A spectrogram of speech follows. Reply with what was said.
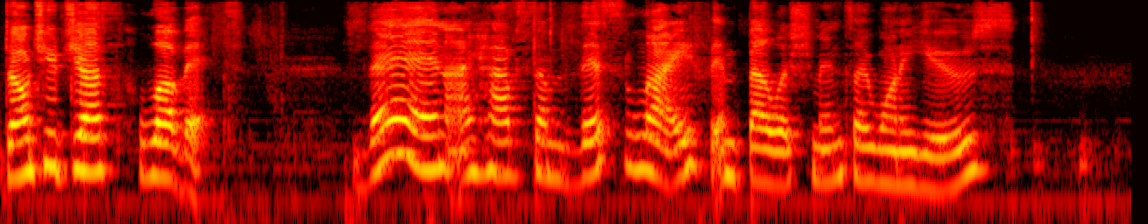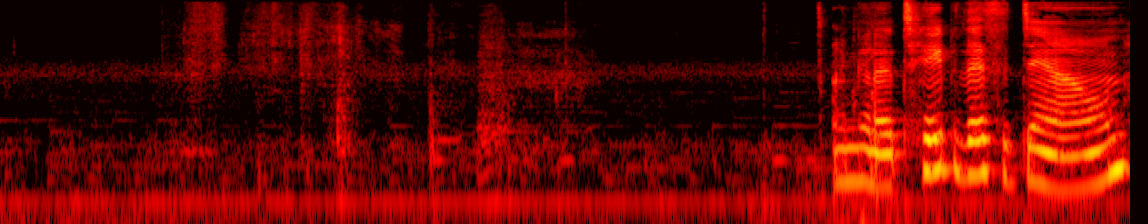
Don't you just love it? Then I have some This Life embellishments I want to use. I'm going to tape this down.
